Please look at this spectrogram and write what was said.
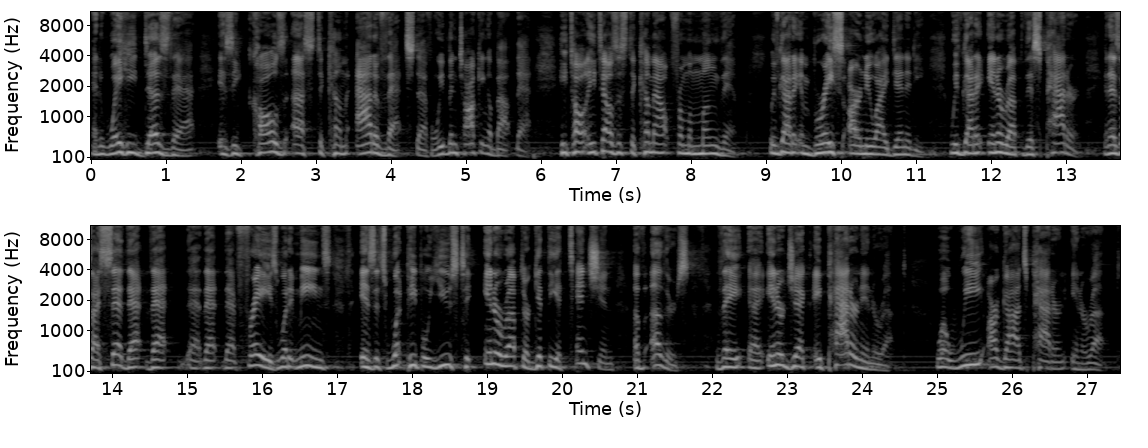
And the way he does that is he calls us to come out of that stuff. And we've been talking about that. He, ta- he tells us to come out from among them. We've got to embrace our new identity. We've got to interrupt this pattern. And as I said, that, that, that, that, that phrase, what it means is it's what people use to interrupt or get the attention of others. They uh, interject a pattern interrupt. Well, we are God's pattern interrupt.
